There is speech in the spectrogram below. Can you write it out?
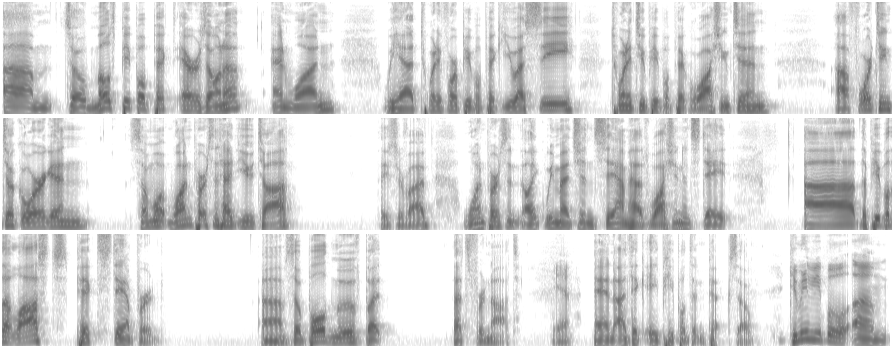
Um, so most people picked Arizona and won. We had 24 people pick USC, 22 people pick Washington, uh, 14 took Oregon. Somewhat one person had Utah. They survived. One person, like we mentioned, Sam had Washington State. Uh, the people that lost picked Stanford. Uh, so bold move, but that's for naught. Yeah. And I think eight people didn't pick. So Too many people um,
